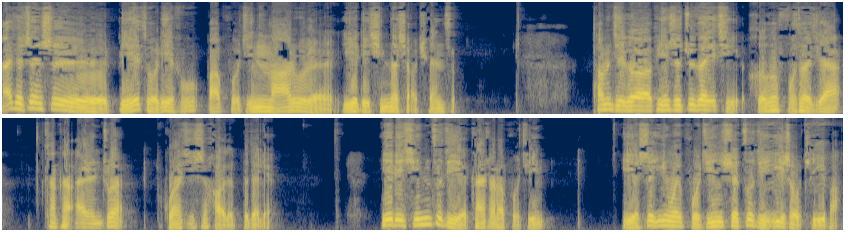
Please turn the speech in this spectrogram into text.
而且正是别佐列夫把普京拉入了叶利钦的小圈子。他们几个平时聚在一起喝喝伏特加，看看二人转，关系是好的不得了。叶利钦自己也看上了普京，也是因为普京是自己一手提拔，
